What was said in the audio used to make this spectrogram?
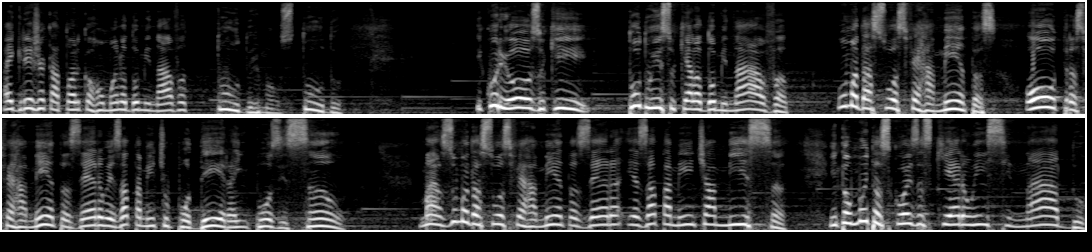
A Igreja Católica Romana dominava tudo, irmãos, tudo. E curioso que tudo isso que ela dominava, uma das suas ferramentas, outras ferramentas eram exatamente o poder, a imposição, mas uma das suas ferramentas era exatamente a missa. Então, muitas coisas que eram ensinado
